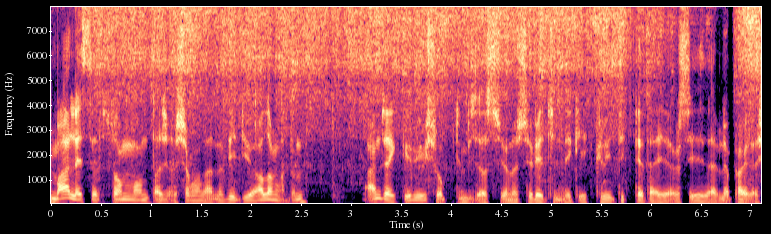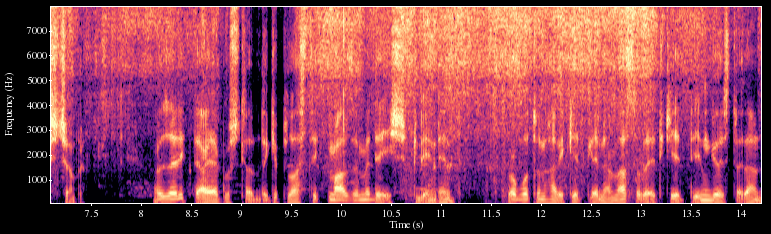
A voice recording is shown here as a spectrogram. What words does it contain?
Maalesef son montaj aşamalarını video alamadım. Ancak yürüyüş optimizasyonu sürecindeki kritik detayları sizlerle paylaşacağım. Özellikle ayak uçlarındaki plastik malzeme değişikliğinin robotun hareketlerine nasıl etki ettiğini gösteren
